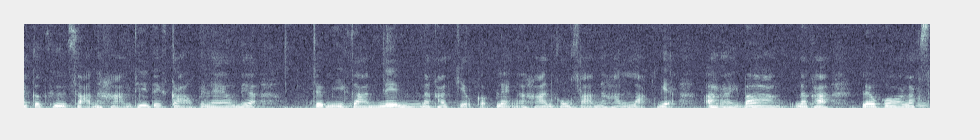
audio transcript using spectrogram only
กก็คือสารอาหารที่ได้กล่าวไปแล้วเนี่ยจะมีการเน้นนะคะเกี่ยวกับแหล่งอาหารของสารอาหารหลักเนี่ยอะไรบ้างนะคะแล้วก็ลักษ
